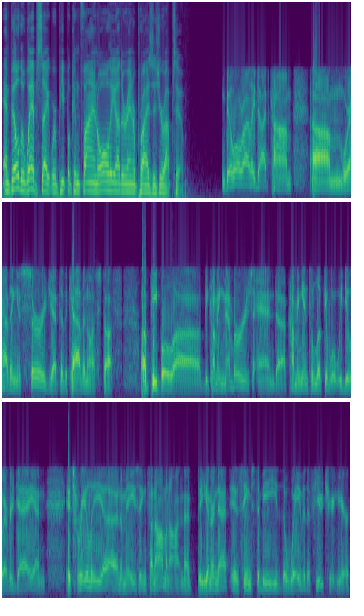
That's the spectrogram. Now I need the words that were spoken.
and Bill, the website where people can find all the other enterprises you're up to. BillO'Reilly.com. Um, we're having a surge after the Kavanaugh stuff of people uh, becoming members and uh, coming in to look at what we do every day, and it's really uh, an amazing phenomenon that the internet is, seems to be the wave of the future here.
